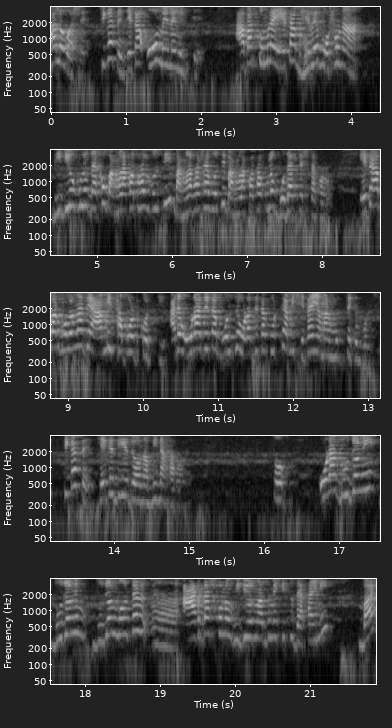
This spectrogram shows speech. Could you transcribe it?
ভালোবাসে। ঠিক আছে? যেটা ও মেনে নিচ্ছে। আবার তোমরা এটা ভেবে বসো না। ভিডিওগুলো দেখো, বাংলা কথা আমি বলছি, বাংলা ভাষায় বলছি, বাংলা কথাগুলো বোঝার চেষ্টা করো। এটা আবার বলো না যে আমি সাপোর্ট করছি। আরে ওরা যেটা বলছে, ওরা যেটা করছে, আমি সেটাই আমার মুখ থেকে বলছি। ঠিক আছে? হেগে দিয়ে যাও না, বিনা কারণে। তো ওরা দুজনই দুজনই, দুজন বলতে আর দাস কোনো ভিডিওর মাধ্যমে কিছু দেখায়নি বাট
